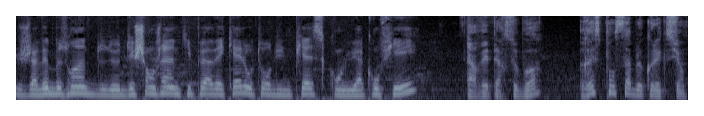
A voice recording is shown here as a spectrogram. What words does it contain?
j'avais besoin d'échanger un petit peu avec elle autour d'une pièce qu'on lui a confiée. Hervé Percebois, responsable collection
